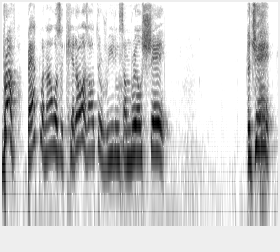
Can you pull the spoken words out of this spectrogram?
Bruv, back when I was a kid, I was out there reading some real shit. Legit.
